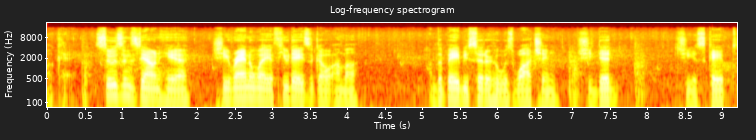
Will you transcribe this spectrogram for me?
Okay. Susan's down here. She ran away a few days ago. I'm a I'm the babysitter who was watching. She did. She escaped.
